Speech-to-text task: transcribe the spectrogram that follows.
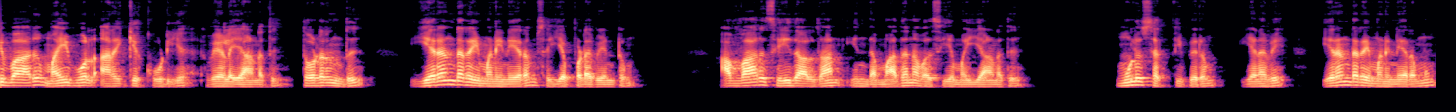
இவ்வாறு மைபோல் அரைக்கக்கூடிய வேலையானது தொடர்ந்து இரண்டரை மணி நேரம் செய்யப்பட வேண்டும். அவ்வாறு செய்தால்தான் இந்த மதன வசிய மையானது முழு சக்தி பெறும். எனவே இரண்டரை மணி நேரமும்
